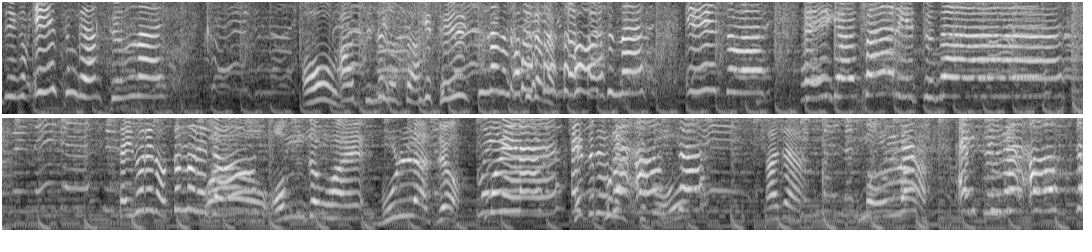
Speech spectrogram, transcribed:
지금 이 순간 tonight. 어우, 아, 진짜 이게, 좋다. 이게 제일 신나는 파트잖아요. Oh, tonight, it's alright. Hey, got party tonight. 자, 이 노래는 어떤 노래죠? Wow, 엄정화의 몰라죠. 몰라, 알 헤드폰을 쓰고. 맞아요. 몰라. 알 수가 없어.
